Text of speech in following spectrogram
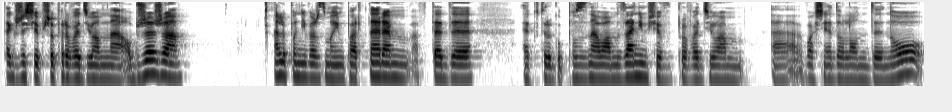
Także się przeprowadziłam na obrzeża, ale ponieważ z moim partnerem wtedy, e, którego poznałam, zanim się wyprowadziłam e, właśnie do Londynu,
